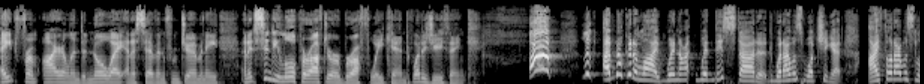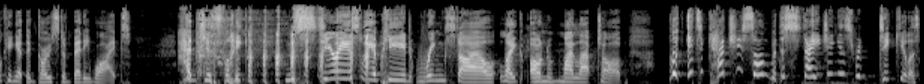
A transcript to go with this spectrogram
8 from Ireland and Norway, and a 7 from Germany. And it's Cyndi Lauper after a rough weekend. What did you think? Look, I'm not going to lie. When I when this started, when I was watching it, I thought I was looking at the ghost of Betty White. Had just like mysteriously appeared ring style like on my laptop. Look, it's a catchy song, but the staging is ridiculous.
